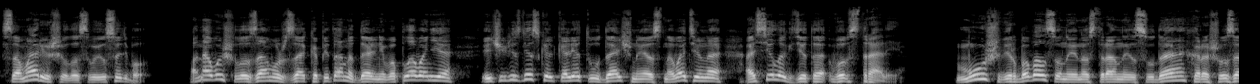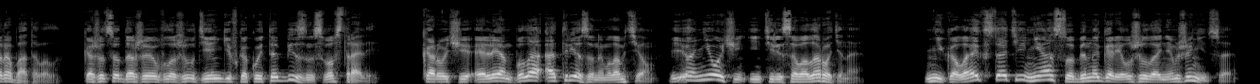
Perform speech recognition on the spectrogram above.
сама решила свою судьбу. Она вышла замуж за капитана дальнего плавания и через несколько лет удачно и основательно осела где-то в Австралии. Муж вербовался на иностранные суда, хорошо зарабатывал. Кажется, даже вложил деньги в какой-то бизнес в Австралии. Короче, Элен была отрезанным ломтем. Ее не очень интересовала родина. Николай, кстати, не особенно горел желанием жениться.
